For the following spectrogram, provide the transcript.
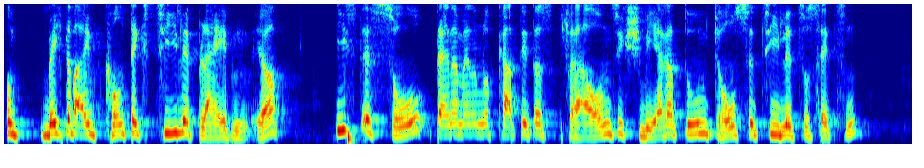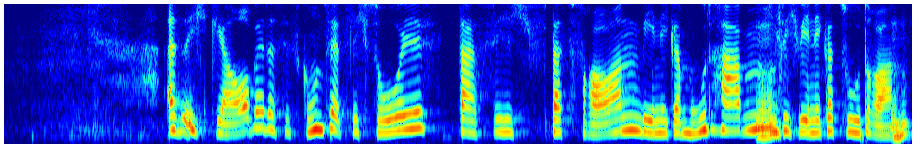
und möchte aber im Kontext Ziele bleiben. Ja. Ist es so, deiner Meinung nach, Kathi, dass Frauen sich schwerer tun, große Ziele zu setzen? Also ich glaube, dass es grundsätzlich so ist, dass ich, dass Frauen weniger Mut haben mhm. und sich weniger zutrauen, mhm.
